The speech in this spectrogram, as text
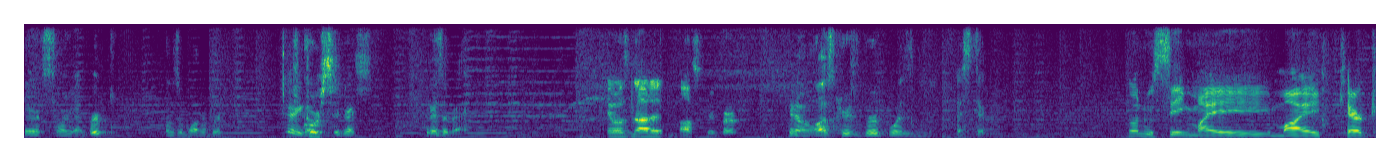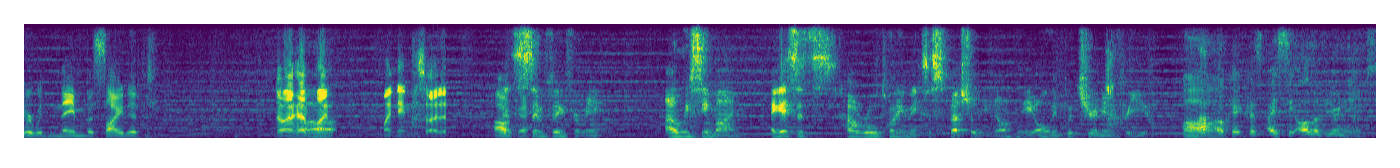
there. Sorry, I burped. That was a water burp. There you Of go. course You it guys- you guys are back. It was not an Oscar burp. You know, Oscar's burp was majestic. Someone who's seeing my my character with the name beside it. No, I have my Uh, my name beside it. Oh, It's the okay. same thing for me. I only see mine. I guess it's how Roll Twenty makes us special. You know, they only put your name for you. Ah, Oh, okay, because I see all of your names.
